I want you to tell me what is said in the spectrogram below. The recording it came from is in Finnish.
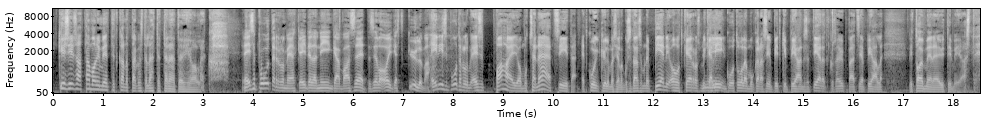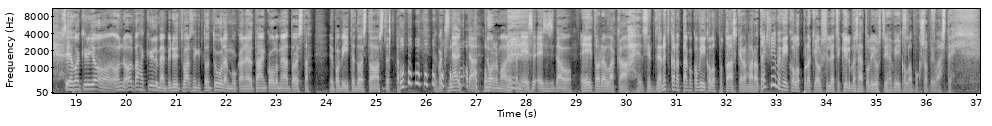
kyllä siinä saattaa moni miettiä, että kannattaako sitä lähteä tänään töihin ollenkaan. Ei se puuterilumi ehkä itsellä niinkään, vaan se, että siellä on oikeasti kylmä. Ei niin se puuterilumi, ei se paha ei ole, mutta sä näet siitä, että kuinka kylmä siellä on. Kun sitä on semmoinen pieni ohut kerros, mikä niin. liikkuu tuulen mukana siinä pitkin pihaan, niin sä tiedät, kun sä hyppäät siihen pihalle, niin toi menee ytimiin asti. Siellä on kyllä joo, on, on vähän kylmempi nyt, varsinkin tuon tuulen mukana, jotain 13, jopa 15 astetta. Ja vaikka se näyttää normaalilta, niin ei se, ei se sitä ole. Ei todellakaan. Sitten nyt kannattaa koko viikonloppu taas kerran varautua. Eikö viime viikonloppunakin ollut silleen, että se kylmä sää tuli just siihen viikonlopuksi sopivasti?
